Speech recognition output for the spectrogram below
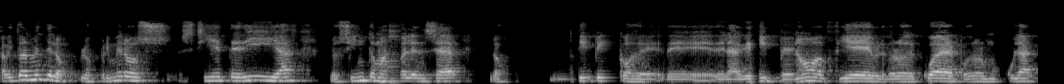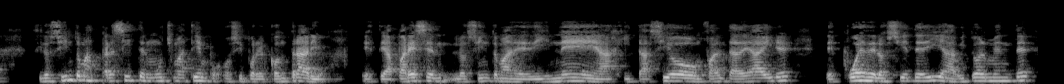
habitualmente los, los primeros siete días los síntomas suelen ser los típicos de, la gripe, ¿no? Fiebre, dolor del cuerpo, dolor muscular. Si los síntomas persisten mucho más tiempo, o si por el contrario este, aparecen los síntomas de disnea, agitación, falta de aire, después de los siete días habitualmente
